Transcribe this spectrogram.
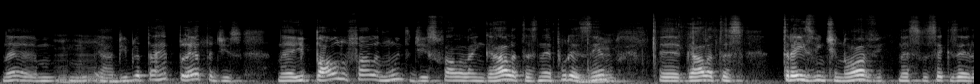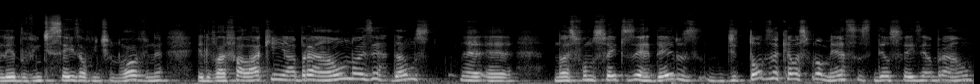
né? Uhum. a Bíblia está repleta disso. Né? E Paulo fala muito disso, fala lá em Gálatas, né? por exemplo, uhum. é, Gálatas 3,29, né, se você quiser ler do 26 ao 29, né, ele vai falar que em Abraão nós herdamos, é, é, nós fomos feitos herdeiros de todas aquelas promessas que Deus fez em Abraão,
